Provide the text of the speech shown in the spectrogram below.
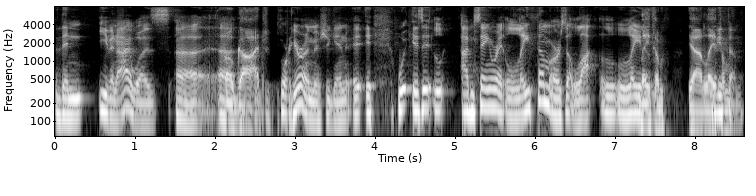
than even I was, uh, oh God, Port Huron, Michigan. It, it, is it? I'm saying right, Latham, or is it La- Latham? Latham, yeah, Latham. Latham,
